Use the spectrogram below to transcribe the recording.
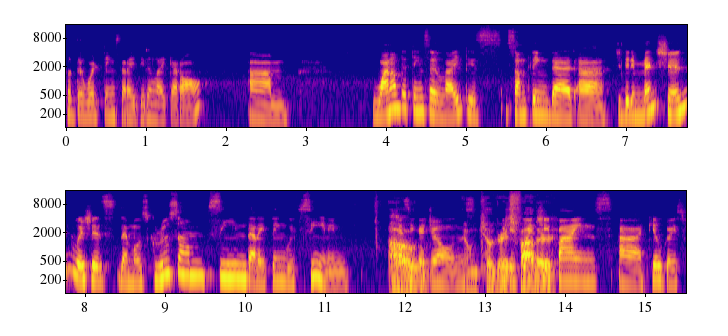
but there were things that I didn't like at all. Um, one of the things I liked is something that uh, you didn't mention, which is the most gruesome scene that I think we've seen in Jessica Jones. when which Kilgrave's is when father. she finds uh, Kilgrave's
